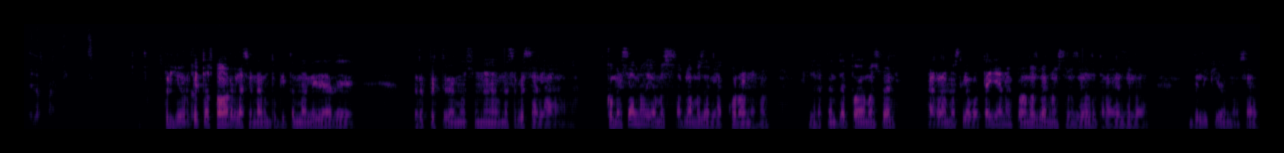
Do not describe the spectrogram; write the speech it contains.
de las partículas. Pero yo Entonces, creo que todos podemos relacionar un poquito más la idea de, de repente vemos una, una cerveza la comercial, ¿no? Digamos, hablamos de la corona, ¿no? Y de repente podemos ver, agarramos la botella, ¿no? Y podemos ver nuestros dedos a través de la, del líquido, ¿no? O sea,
